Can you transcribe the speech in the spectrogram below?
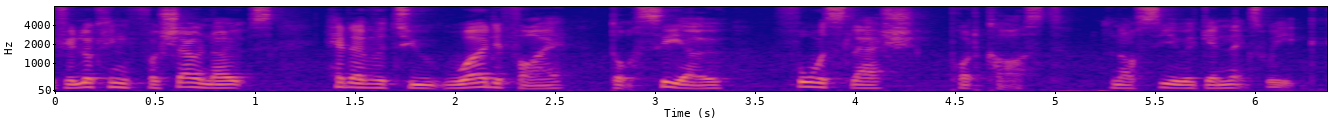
If you're looking for show notes, head over to wordify.co forward slash podcast. And I'll see you again next week.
